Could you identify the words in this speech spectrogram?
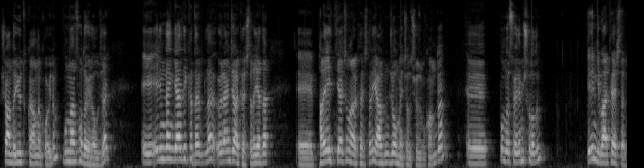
Şu anda YouTube kanalına koydum. Bundan sonra da öyle olacak. E, elimden geldiği kadarıyla öğrenci arkadaşlara ya da e, paraya ihtiyacım olan arkadaşlara yardımcı olmaya çalışıyoruz bu konuda. E, bunu da söylemiş olalım. Dediğim gibi arkadaşlar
